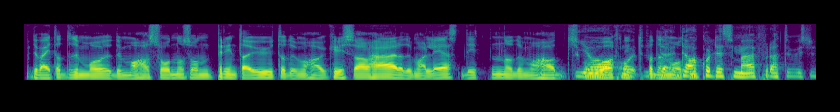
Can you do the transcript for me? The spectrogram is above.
du vet at du må, du må ha sånn og sånn printet ut Og du må ha krysset av her Og du må ha lest ditten Og du må ha skoa ja, knyttet på den det, måten. Det er akkurat det som er, for at hvis du,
